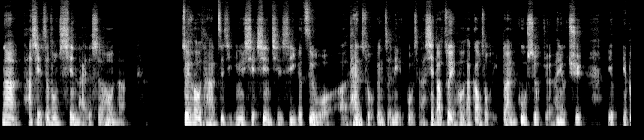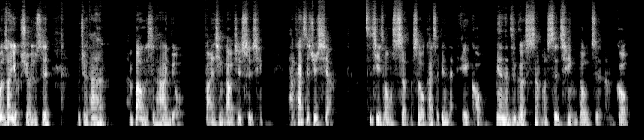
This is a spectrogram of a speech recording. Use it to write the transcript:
那他写这封信来的时候呢？最后他自己，因为写信其实是一个自我呃探索跟整理的过程。他写到最后，他告诉我一段故事，我觉得很有趣，也也不能算有趣啊，就是我觉得他很很棒的是，他有反省到一些事情。他开始去想自己从什么时候开始变成 A 口，变成这个什么事情都只能够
